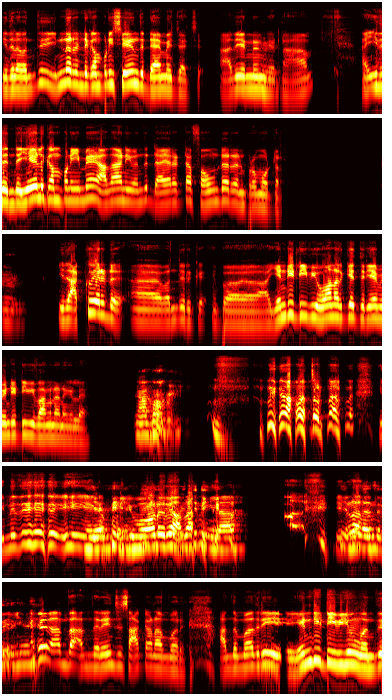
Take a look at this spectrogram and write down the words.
இதில் வந்து இன்னும் ரெண்டு கம்பெனி சேர்ந்து டேமேஜ் ஆச்சு அது என்னன்னு ம். கேட்டால் இது இந்த ஏழு கம்பெனியுமே அதானி வந்து டைரக்டாக ஃபவுண்டர் அண்ட் ப்ரொமோட்டர். இது அக்வயர்டு வந்து இருக்கு இப்போ என்டிடிவி ஓனருக்கே தெரியாமல் என்டிடிவி வாங்கினானுங்கல்ல. அவன் சொன்னான்ல என்னது? ஓனர் அதான்? அந்த அந்த ரேஞ்சு சாக்கானா பாரு. அந்த மாதிரி என்டிடிவியும் வந்து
